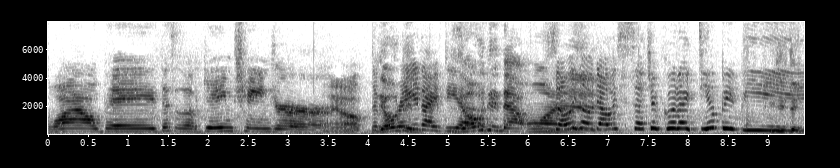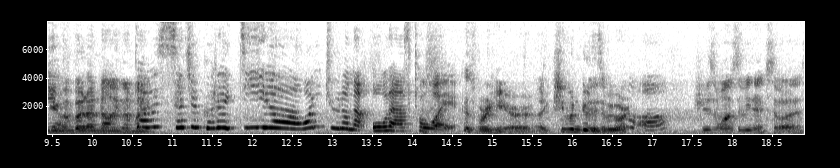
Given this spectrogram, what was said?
Wow, babe. This is a game changer. Yep. It's a great idea. Zoe did that one. Zoe, Zoe, that was such a good idea, baby. You think you but I'm gnawing on That my. was such a good idea. Why are you chewing on that old ass toy? Because we're here. Like she wouldn't do this if we weren't. Aw. She just wants to be next to us.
